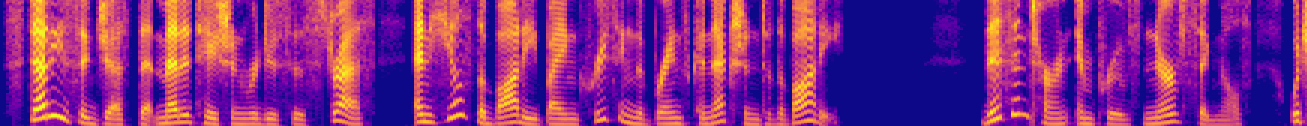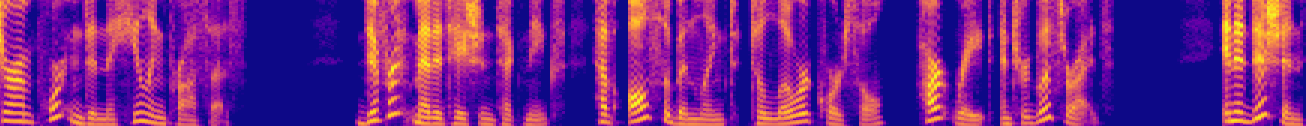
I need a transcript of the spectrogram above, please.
Studies suggest that meditation reduces stress and heals the body by increasing the brain's connection to the body. This in turn improves nerve signals, which are important in the healing process. Different meditation techniques have also been linked to lower cortisol, heart rate, and triglycerides. In addition,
